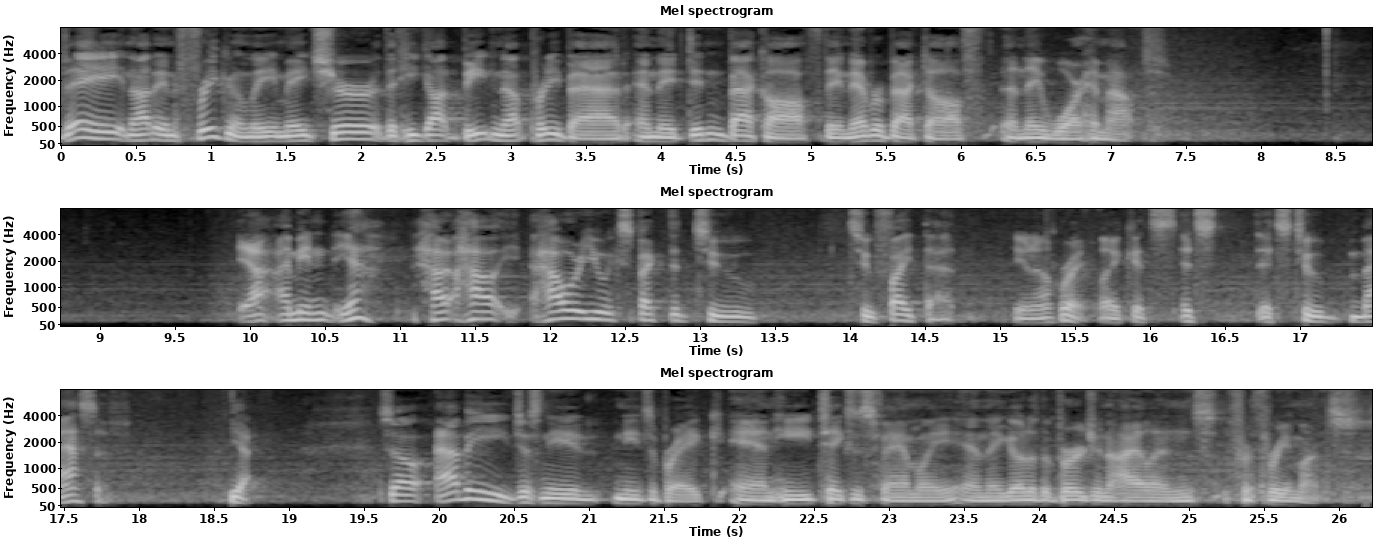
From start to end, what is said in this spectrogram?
They, not infrequently, made sure that he got beaten up pretty bad, and they didn't back off. They never backed off, and they wore him out. Yeah, I mean, yeah. How how how are you expected to to fight that? You know, Right. Like it's it's it's too massive. Yeah. So Abbie just needed, needs a break, and he takes his family, and they go to the Virgin Islands for three months.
